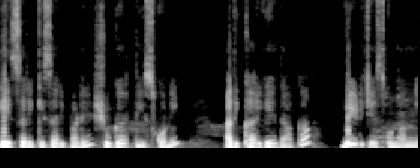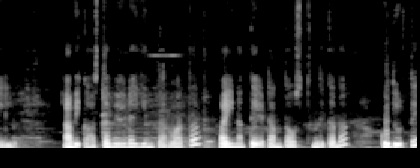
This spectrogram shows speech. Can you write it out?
కేసరికి సరిపడే షుగర్ తీసుకొని అది కరిగేదాకా వేడి చేసుకున్నాను నీళ్ళు. అవి కాస్త వేడయిన తర్వాత పైన తేట అంతా వస్తుంది కదా కుదిరితే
